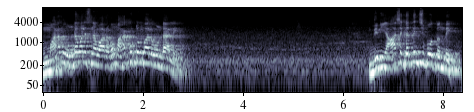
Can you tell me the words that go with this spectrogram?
మనము ఉండవలసిన వారము మన కుటుంబాలు ఉండాలి. దీని ఆశ గతించిపోతుంది.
